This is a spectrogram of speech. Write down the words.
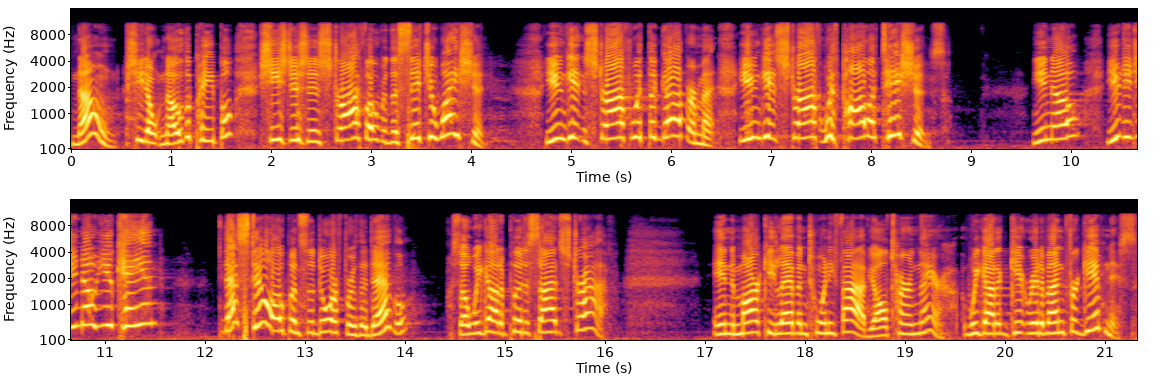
known. She don't know the people. She's just in strife over the situation. You can get in strife with the government. You can get strife with politicians. You know, you did you know you can? That still opens the door for the devil. So we got to put aside strife. In Mark 11 25, y'all turn there. We got to get rid of unforgiveness.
